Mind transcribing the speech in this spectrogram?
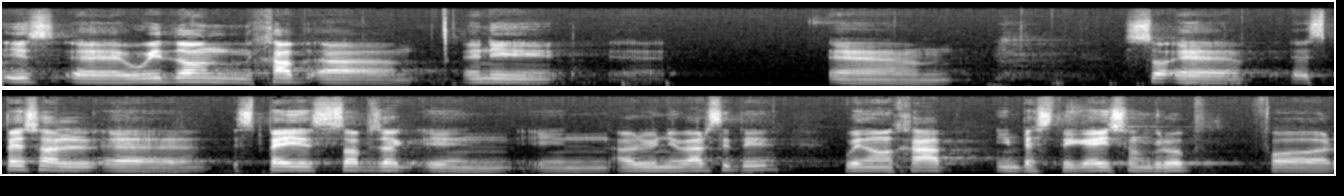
is uh, we don't have um any uh, um, so, uh, a special uh, space subject in, in our university. We don't have investigation group for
